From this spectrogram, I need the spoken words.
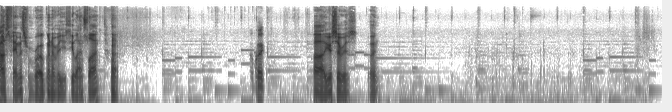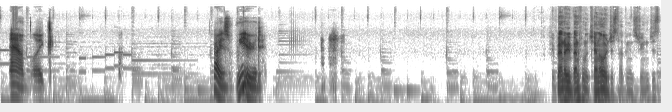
Was famous from Rogue whenever you see Lancelot. Real quick. uh, your service. Go ahead. Damn, like. This guy is weird. If you banned, are you banned from the channel or just typing in stream? Just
